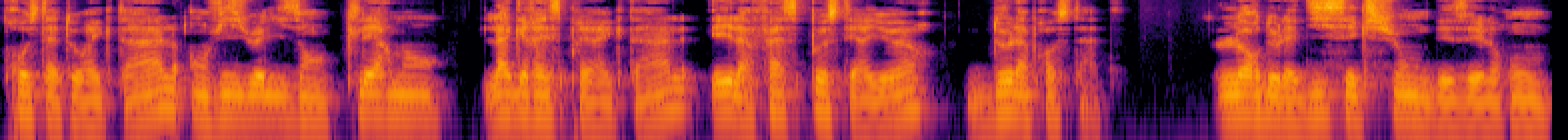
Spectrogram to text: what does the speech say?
prostatorectal en visualisant clairement la graisse prérectale et la face postérieure de la prostate. Lors de la dissection des ailerons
